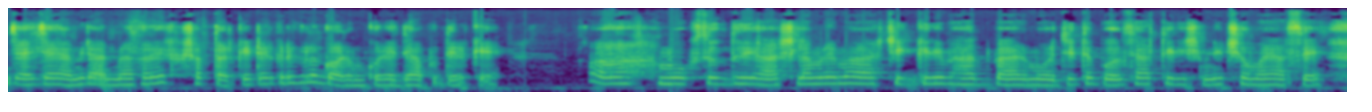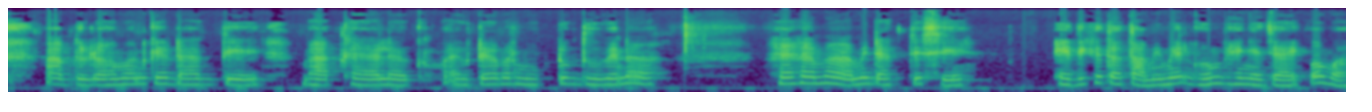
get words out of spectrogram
যাই যাই, আমি রান্নাঘরে সব তরকারি টরকারিগুলো গরম করে দিই আপুদেরকে। আহ, মুখ চোখ ধুয়ে আসলাম রে মা। শিগগিরই ভাত বার। মসজিদে বলছে আর তিরিশ মিনিট সময় আছে। আব্দুল রহমানকে ডাক দে। ভাত খায়ালাক ওটা আবার মুখ টুক ধুবে না? হ্যাঁ হ্যাঁ মা, আমি ডাকতেছি। এদিকে তো তামিমের ঘুম ভেঙে যায়। ও মা,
